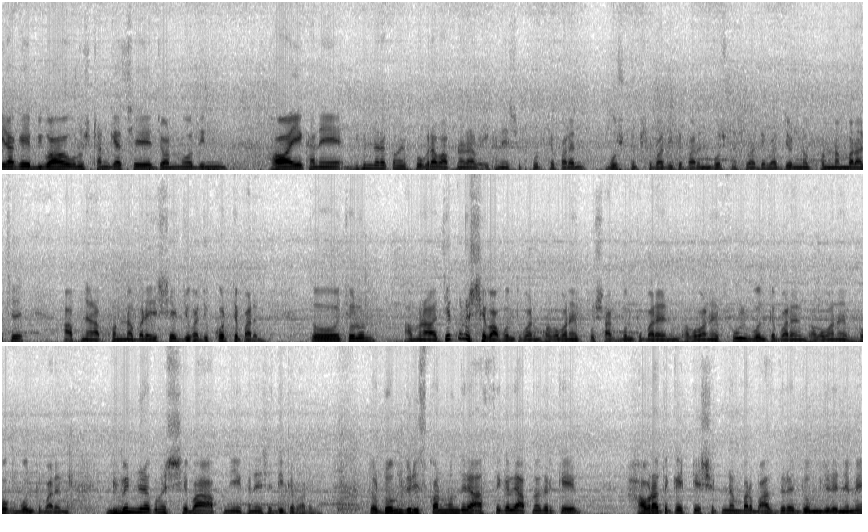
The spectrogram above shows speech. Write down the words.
এর আগে বিবাহ অনুষ্ঠান গেছে, জন্মদিন হয় এখানে, বিভিন্ন রকমের প্রোগ্রাম আপনারা এখানে এসে করতে পারেন, বৈষ্ণব সেবা দিতে পারেন, বৈষ্ণব সেবা দেওয়ার জন্য ফোন নাম্বার আছে, আপনারা ফোন নাম্বারে এসে যোগাযোগ করতে পারেন। তো চলুন, আমরা যে কোনো সেবা বলতে পারেন, ভগবানের পোশাক বলতে পারেন, ভগবানের ফুল বলতে পারেন, ভগবানের ভোগ বলতে পারেন, বিভিন্ন রকমের সেবা আপনি এখানে এসে দিতে পারেন। তো ডোমজুর ইস্কন মন্দিরে আসতে গেলে আপনাদেরকে হাওড়া থেকে তেষট্টি নম্বর বাস ধরে ডোমজুরে নেমে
